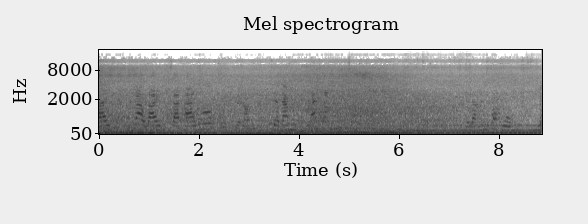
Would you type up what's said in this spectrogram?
ลายเจ้าลายสาขาอยู่เสือดำร้านตั้งเดี๋ยดำนี่ครอบคลุมเดี๋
